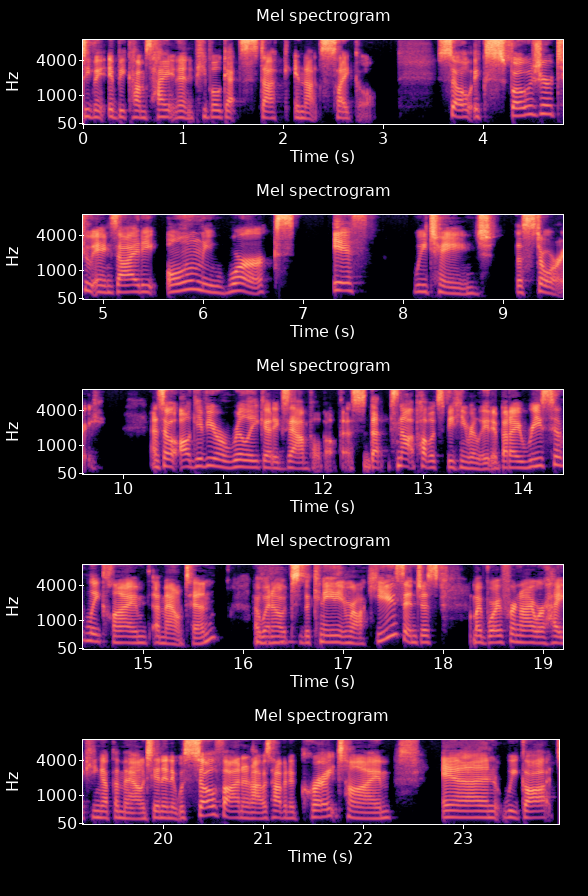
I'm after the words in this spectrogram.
even, it becomes heightened and people get stuck in that cycle. So exposure to anxiety only works if we change the story. And so I'll give you a really good example about this. That's not public speaking related, but I recently climbed a mountain. I mm-hmm. went out mm-hmm. to the Canadian Rockies and just my boyfriend and I were hiking up a mountain and it was so fun and I was having a great time. And we got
